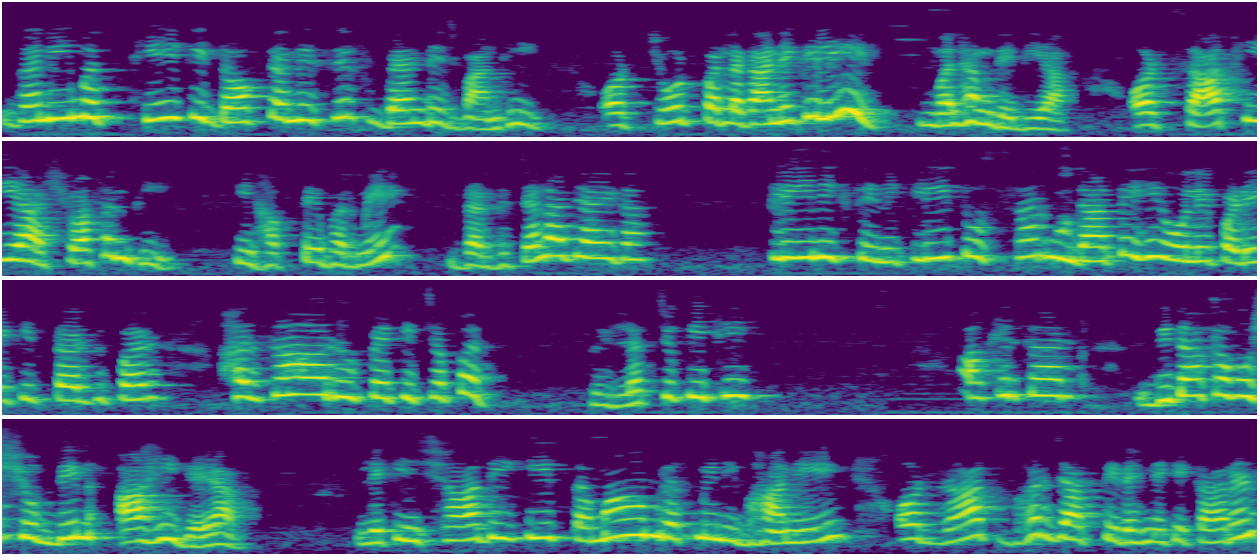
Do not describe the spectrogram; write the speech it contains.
गनीमत थी कि डॉक्टर ने सिर्फ़ बैंडेज बांधी और चोट पर लगाने के लिए मलहम दे दिया और साथ ही यह आश्वासन भी कि हफ़्ते भर में दर्द चला जाएगा। क्लिनिक से निकली तो सर मुंडाते ही ओले पड़े की तर्ज पर हज़ार रुपए की चपत। फिर लग चुकी थी आखिरकार विदा का वो शुभ दिन आ ही गया। लेकिन शादी की तमाम रस्में निभाने और रात भर जागते रहने के कारण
